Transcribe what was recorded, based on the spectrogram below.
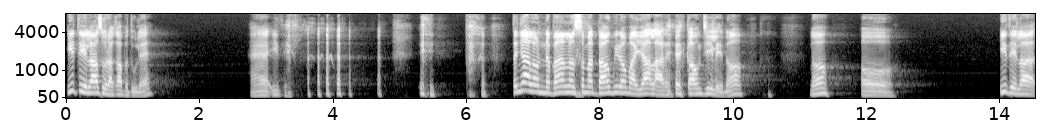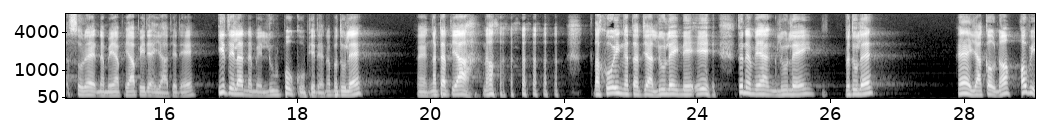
ဣသေလဆိုတာကဘာတူလဲဟဲဣသေ တညလုံးနှစ်ပန်းလုံးစမတ်တောင်းပြီးတော့မှရလာတယ်ကောင်းကြီးလေနော်နော်ဟိုဣသေလဆိုတဲ့နာမည်ကဖျားပေးတဲ့အရာဖြစ်တယ်ဣသေလနာမည်လူပုတ်ကိုဖြစ်တယ်နော်ဘာတူလဲအဲငတပြားနော်တခိုးငတပြားလူလိန်နေအေးသူနာမည်ကလူလိန်ဘာတူလဲဟဲယာကုပ်နော်ဟုတ်ပြီ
